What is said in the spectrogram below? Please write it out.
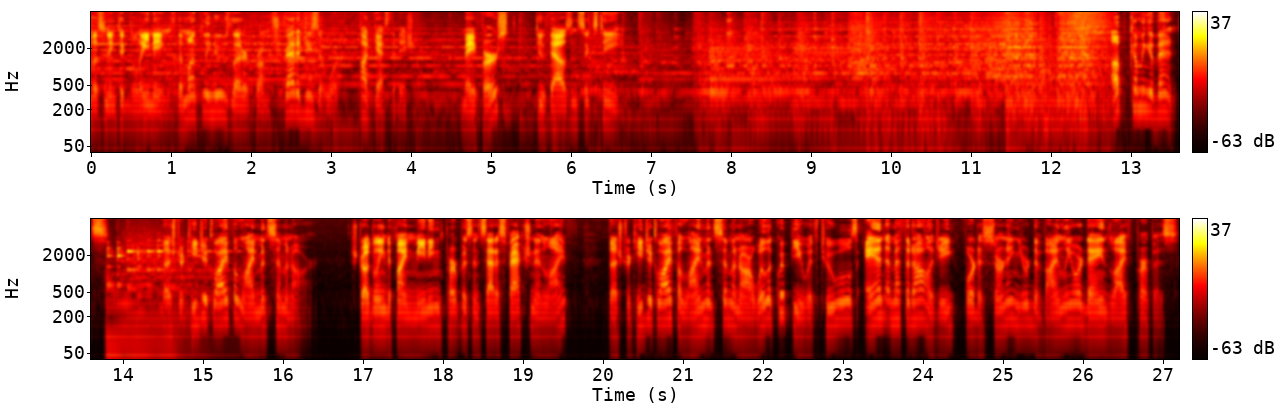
listening to Gleanings, the monthly newsletter from Strategies at Work, Podcast Edition, May 1st, 2016. Upcoming events The Strategic Life Alignment Seminar. Struggling to find meaning, purpose, and satisfaction in life? The Strategic Life Alignment Seminar will equip you with tools and a methodology for discerning your divinely ordained life purpose.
